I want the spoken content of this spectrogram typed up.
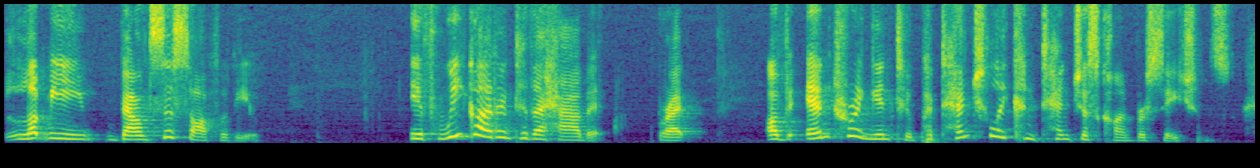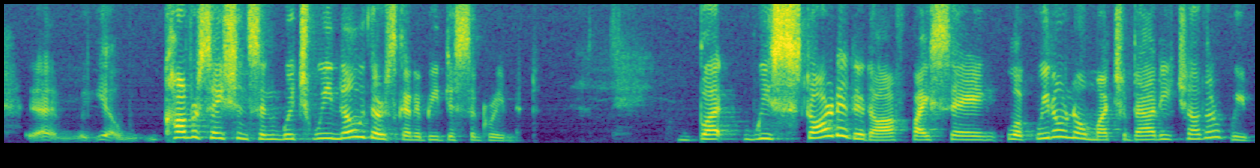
let me bounce this off of you. If we got into the habit, Bret, of entering into potentially contentious conversations, uh, you know, conversations in which we know there's going to be disagreement. But we started it off by saying, look, we don't know much about each other. We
